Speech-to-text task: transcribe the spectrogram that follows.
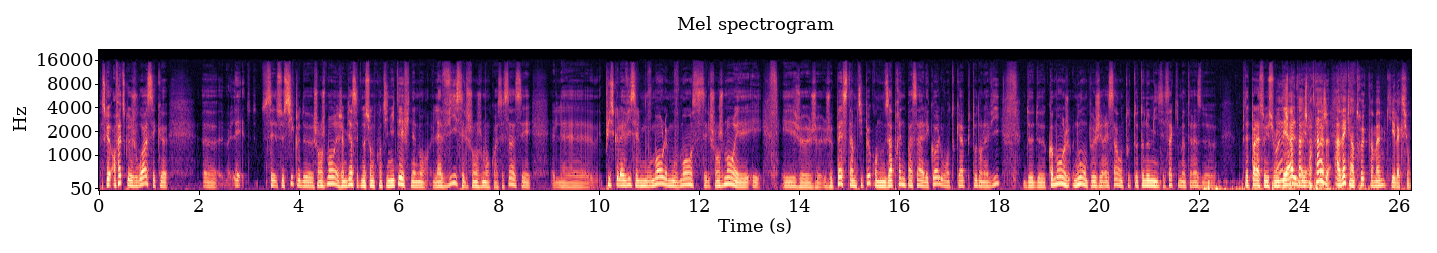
Parce que en fait, ce que je vois, c'est que euh, ce cycle de changement, et j'aime bien cette notion de continuité finalement. La vie, c'est le changement, quoi. C'est ça, c'est le- puisque la vie, c'est le mouvement, le mouvement, c'est le changement. Et, et, et je, je- je peste un petit peu qu'on nous apprenne pas ça à l'école, ou en tout cas plutôt dans la vie, de, de comment je- nous, on peut gérer ça en toute autonomie. C'est ça qui m'intéresse de. Peut-être pas la solution Ouais, idéale, je partage, mais je cas- partage avec un truc quand même qui est l'action.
